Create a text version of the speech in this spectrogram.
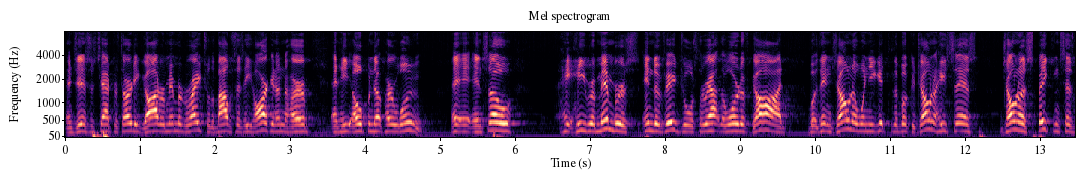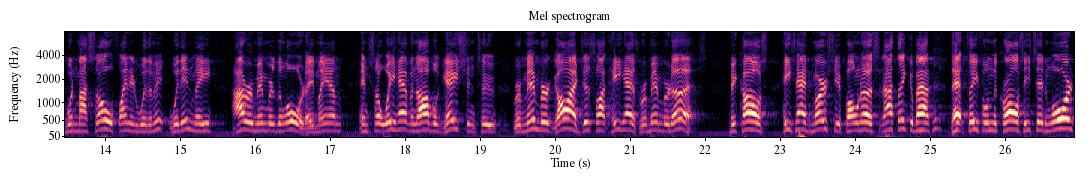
In Genesis chapter 30, God remembered Rachel. The Bible says He hearkened unto her and He opened up her womb. And so He remembers individuals throughout the Word of God. But then Jonah, when you get to the book of Jonah, he says, Jonah speaking says, When my soul fainted within me, I remember the Lord. Amen. And so we have an obligation to remember God just like He has remembered us because he's had mercy upon us. And I think about that thief on the cross. He said, Lord,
